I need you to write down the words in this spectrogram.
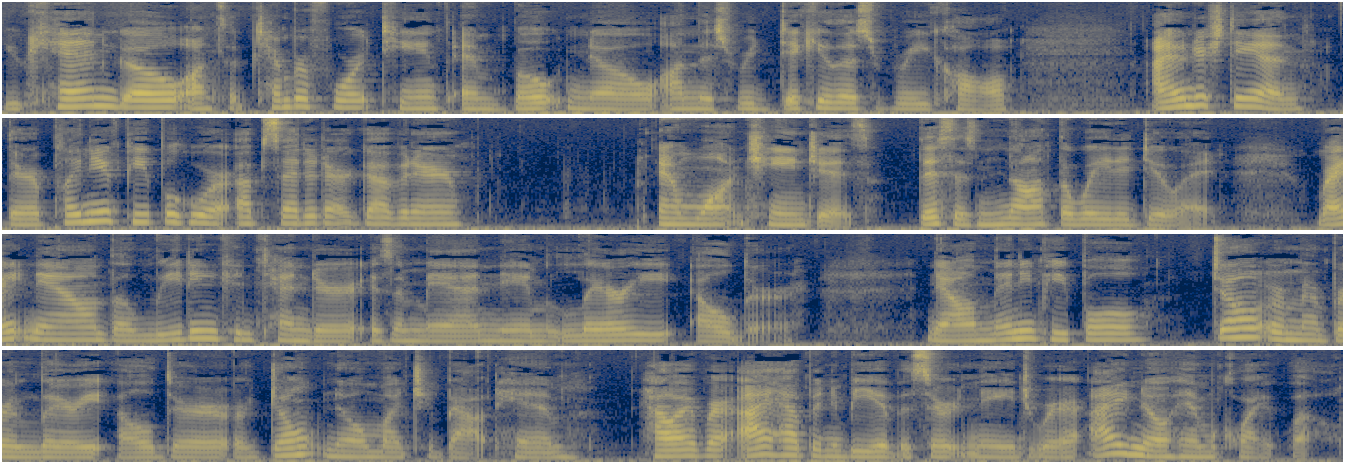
you can go on September 14th and vote no on this ridiculous recall. I understand there are plenty of people who are upset at our governor and want changes. This is not the way to do it. Right now, the leading contender is a man named Larry Elder. Now, many people don't remember Larry Elder or don't know much about him. However, I happen to be of a certain age where I know him quite well.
